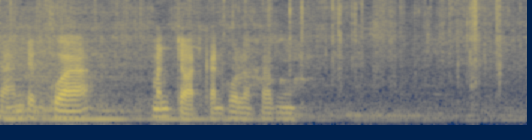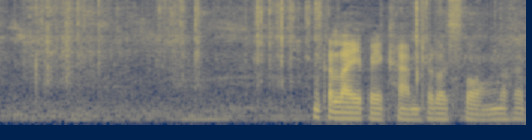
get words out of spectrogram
สารจนกว่ามันจอดกันคนละครับนี่มันก็ไล่ไปขามทลสองแล้วครับ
